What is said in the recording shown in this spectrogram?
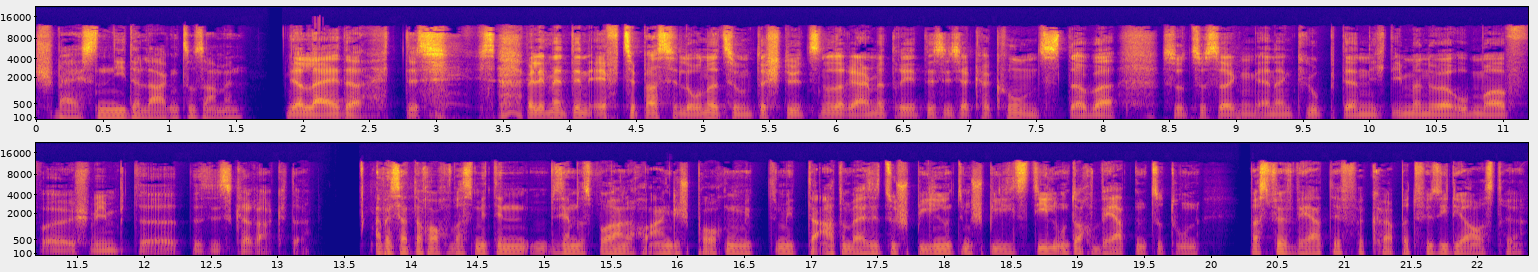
Schweißen Niederlagen zusammen. Ja, leider. Das ist, weil ich meine, den FC Barcelona zu unterstützen oder Real Madrid, das ist ja keine Kunst, aber sozusagen einen Club, der nicht immer nur oben auf äh, schwimmt, äh, das ist Charakter. Aber es hat doch auch was mit den, Sie haben das vorher auch angesprochen, mit, mit der Art und Weise zu spielen und dem Spielstil und auch Werten zu tun. Was für Werte verkörpert für Sie die Austria?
